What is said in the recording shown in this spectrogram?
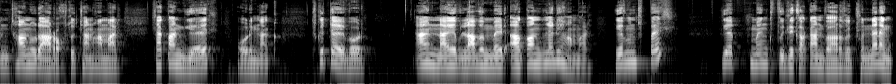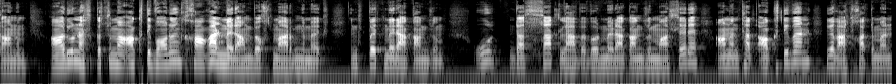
ընդհանուր առողջության համար, սակայն ես, օրինակ, չգիտեի, որ այն նաև լավ է մեր ականջների համար։ Եվ ինչպես երբ մենք ֆիզիկական վարժություններ ենք անում, արյունը սկսում է ակտիվորեն խաղալ մեր ամբողջ մարմնի մեջ, ինչպես մեր ականջում, ու դա շատ լավ է, որ մեր ականջի մասերը անընդհատ ակտիվ են եւ աշխատում են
